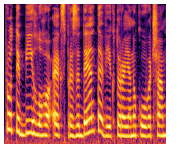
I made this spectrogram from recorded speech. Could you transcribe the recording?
проти біглого екс-президента Віктора Януковича.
